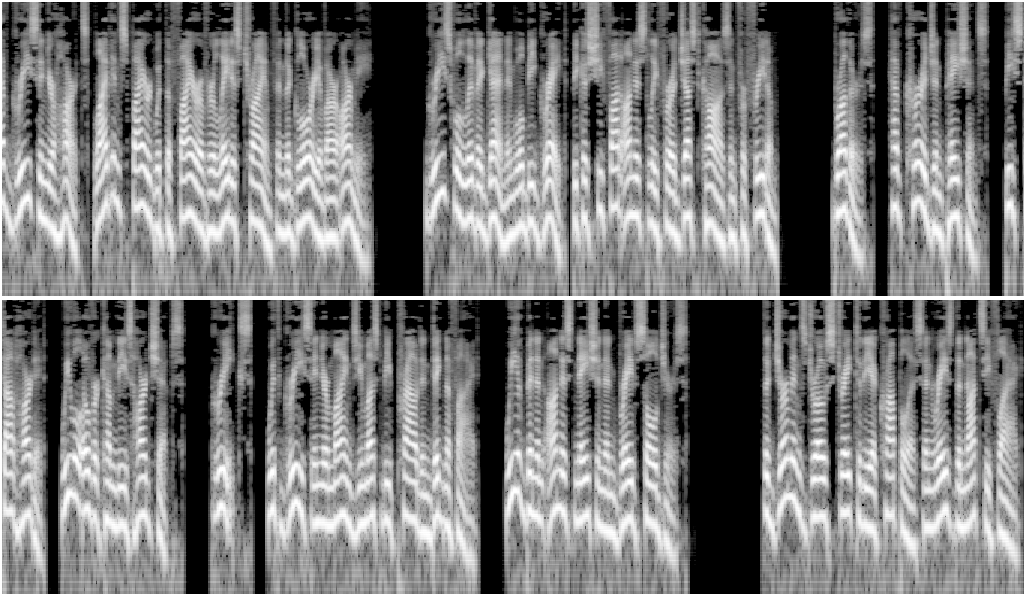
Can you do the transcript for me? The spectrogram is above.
Have Greece in your hearts, live inspired with the fire of her latest triumph and the glory of our army. Greece will live again and will be great, because she fought honestly for a just cause and for freedom. Brothers. Have courage and patience. Be stout-hearted. We will overcome these hardships. Greeks. With Greece in your minds you must be proud and dignified. We have been an honest nation and brave soldiers. The Germans drove straight to the Acropolis and raised the Nazi flag.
